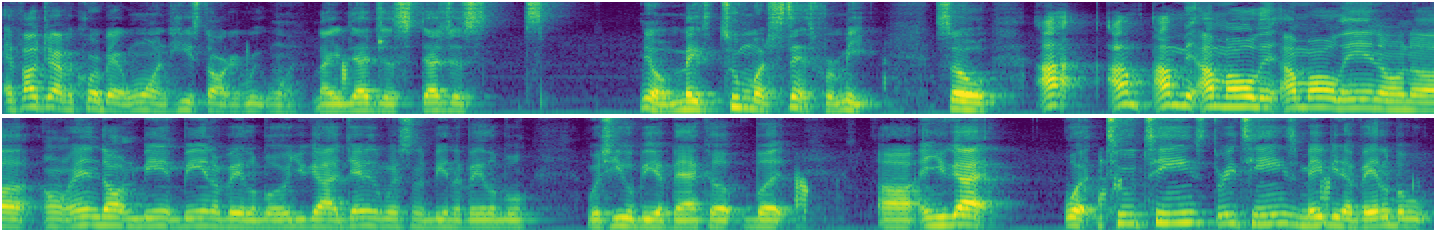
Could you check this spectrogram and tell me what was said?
if I drive a quarterback one, he's starting week one. Like that just that just you know makes too much sense for me. So I I'm I'm I'm all in I'm all in on uh on Andy Dalton being being available. You got Jameis Winston being available, which he will be a backup. But uh and you got what two teams, three teams maybe available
